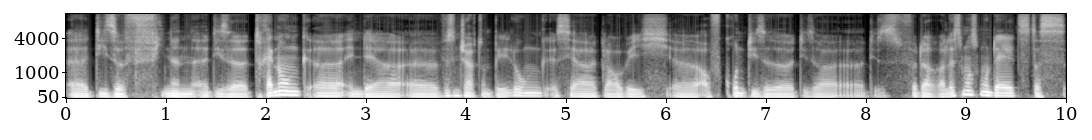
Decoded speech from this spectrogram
äh, diese, Finan äh, diese Trennung äh, in der äh, Wissenschaft und Bildung ist ja, glaube ich, aufgrund diese, dieser, dieses Föderalismusmodells, dass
